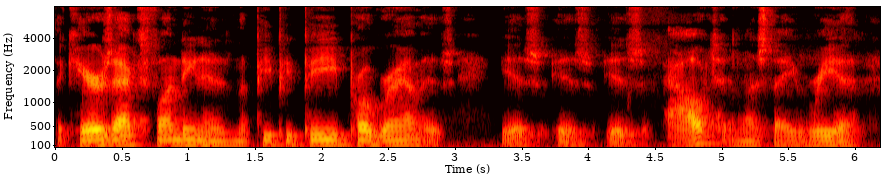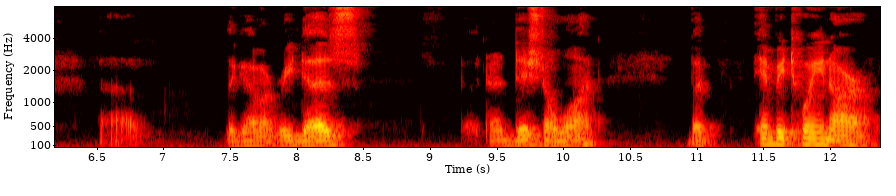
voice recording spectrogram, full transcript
The CARES Act funding and the PPP program is is is is out unless they re uh, the government redoes an additional one. But in between our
